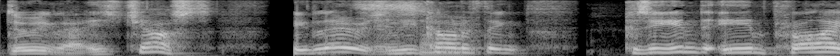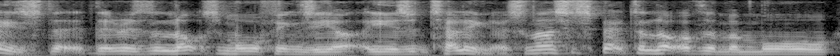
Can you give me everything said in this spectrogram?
doing that is just hilarious, and you kind of think because he he implies that there is lots more things he he isn't telling us, and I suspect a lot of them are more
